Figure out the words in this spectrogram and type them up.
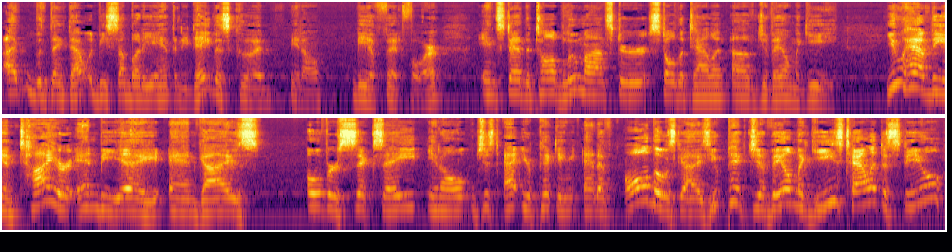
I would think that would be somebody Anthony Davis could, you know, be a fit for. Instead, the tall blue monster stole the talent of JaVale McGee. You have the entire NBA and guys over six eight, you know, just at your picking, and of all those guys, you pick JaVale McGee's talent to steal?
